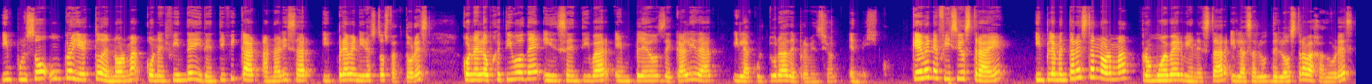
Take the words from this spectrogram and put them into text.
impulsó un proyecto de norma con el fin de identificar, analizar y prevenir estos factores con el objetivo de incentivar empleos de calidad y la cultura de prevención en México. ¿Qué beneficios trae? Implementar esta norma promueve el bienestar y la salud de los trabajadores,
